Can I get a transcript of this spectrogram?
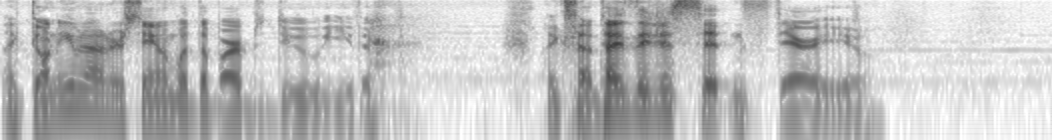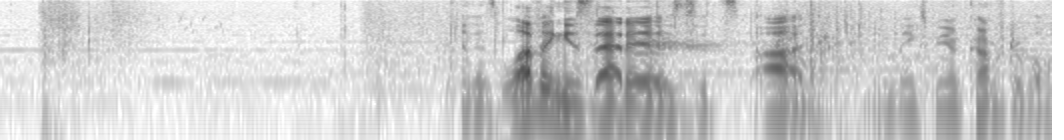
Like, don't even understand what the barbs do either. like, sometimes they just sit and stare at you. And as loving as that is, it's odd. It makes me uncomfortable.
